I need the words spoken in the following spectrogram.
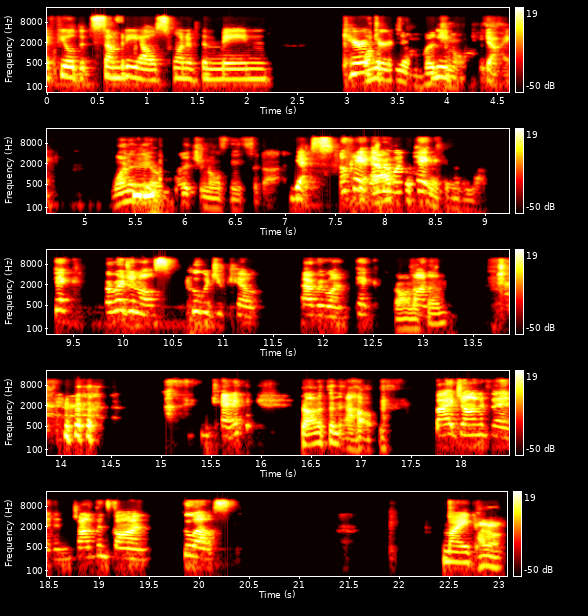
I feel that somebody else, one of the main characters, the originals, needs to die. One of the mm-hmm. originals needs to die. Yes. Okay, everyone pick. Pick originals. Who would you kill? Everyone pick. Jonathan. okay. Jonathan out. Bye, Jonathan. Jonathan's gone. Who else? Mike. I don't.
